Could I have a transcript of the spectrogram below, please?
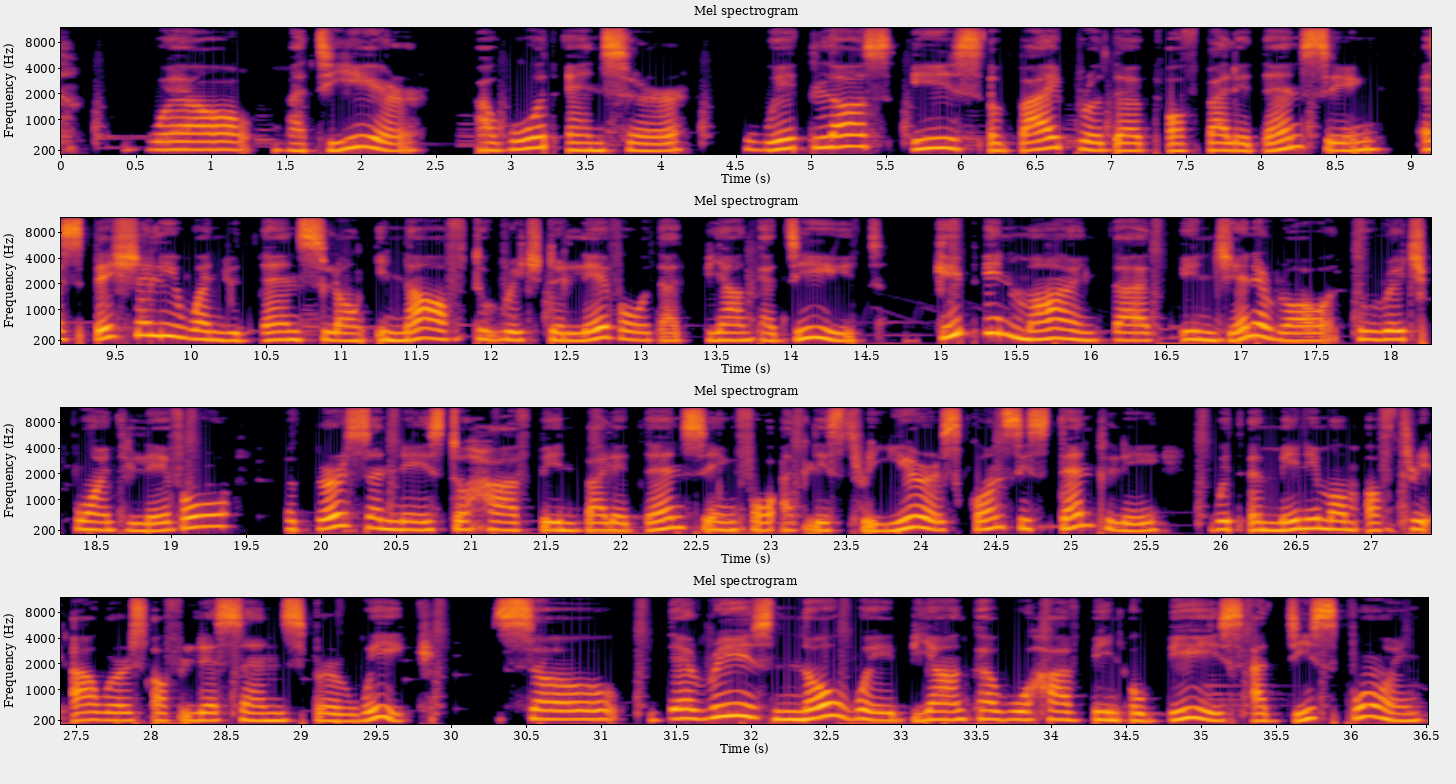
Well, my dear, I would answer, weight loss is a byproduct of ballet dancing, especially when you dance long enough to reach the level that Bianca did. Keep in mind that in general, to reach pointe level, a person needs to have been ballet dancing for at least three years consistently with a minimum of three hours of lessons per week. So there is no way Bianca would have been obese at this point.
